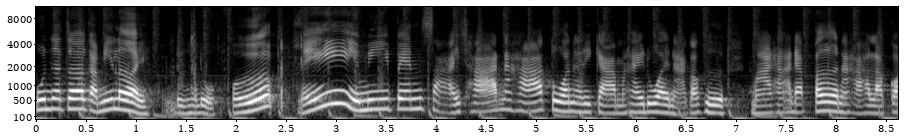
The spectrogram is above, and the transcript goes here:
คุณจะเจอกับนี่เลย ดึงให้ดูปึ๊บนี่มีเป็นสายชาร์จนะคะ ตัวนาฬิกามาให้ด้วยนะ ก็คือมาทั้งอะแดปเตอร์นะคะ แล้วก็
